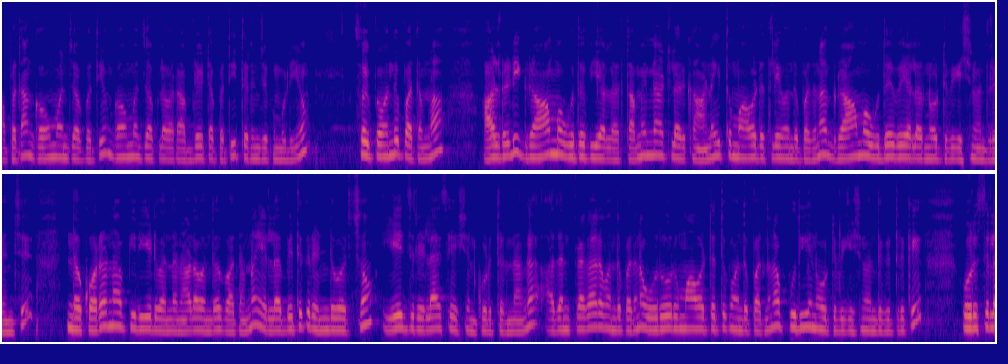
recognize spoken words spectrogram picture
அப்போ தான் கவர்மெண்ட் ஜாப் பற்றியும் கவர்மெண்ட் ஜாப்பில் வர அப்டேட்டை பற்றி தெரிஞ்சுக்க முடியும். ஸோ இப்போ வந்து பார்த்தோம்னா ஆல்ரெடி கிராம உதவியாளர் தமிழ்நாட்டில் இருக்க அனைத்து மாவட்டத்துலேயும் வந்து பார்த்தோன்னா கிராம உதவியாளர் நோட்டிஃபிகேஷன் வந்துருந்துச்சு. இந்த கொரோனா பீரியட் வந்தனால வந்து பார்த்தோம்னா எல்லா பேத்துக்கும் ரெண்டு வருஷம் ஏஜ் ரிலாக்ஸேஷன் கொடுத்துருந்தாங்க. அதன் பிரகாரம் வந்து பார்த்தோன்னா ஒரு ஒரு மாவட்டத்துக்கும் வந்து பார்த்தோன்னா புதிய நோட்டிஃபிகேஷன் வந்துக்கிட்டு இருக்குது ஒரு சில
